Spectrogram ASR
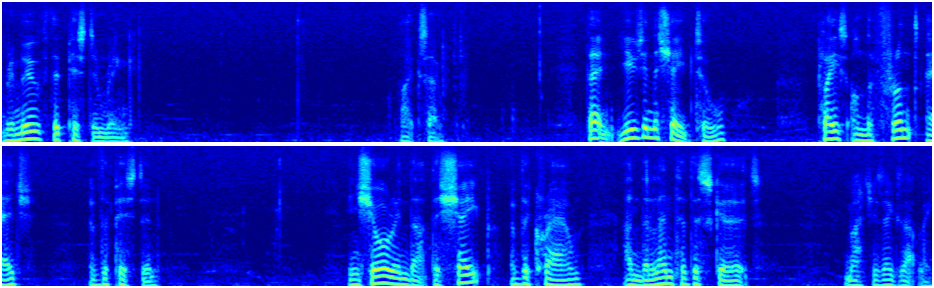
remove the piston ring like so. Then using the shape tool, place on the front edge of the piston ensuring that the shape of the crown and the length of the skirt matches exactly.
